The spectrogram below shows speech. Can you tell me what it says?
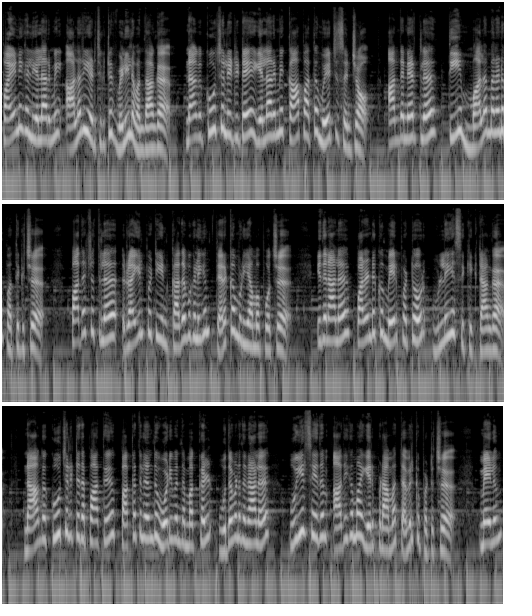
பயணிகள் எல்லாருமே அலறி அடிச்சுக்கிட்டு வெளியில வந்தாங்க. நாங்க கூச்சலிட்டுட்டே எல்லாருமே காப்பாத்த முயற்சி செஞ்சோம். அந்த நேரத்துல தீ மலமலன்னு பத்திக்குச்சு. பதற்றத்துல ரயில் பெட்டியின் கதவுகளையும் திறக்க முடியாம போச்சு. இதனால பன்னெண்டுக்கும் மேற்பட்டோர் உள்ளேயே சிக்கிக்கிட்டாங்க. நாங்க கூச்சலிட்டதை பார்த்து பக்கத்துல இருந்து ஓடி வந்த மக்கள் உதவுனதுனால உயிர் சேதம் அதிகமா ஏற்படாம தவிர்க்கப்பட்டுச்சு. மேலும்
